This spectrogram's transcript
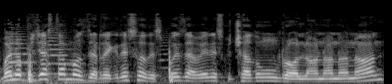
Bueno, pues ya estamos de regreso después de haber escuchado un rolón, no, no, no.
